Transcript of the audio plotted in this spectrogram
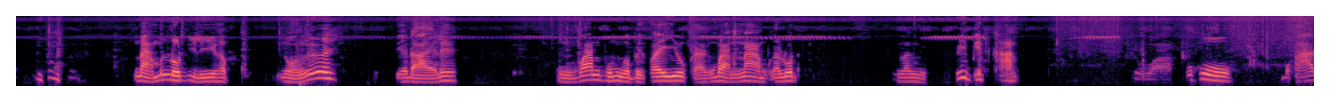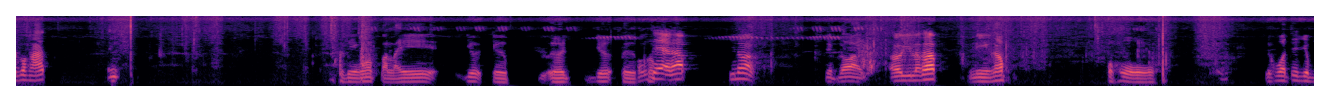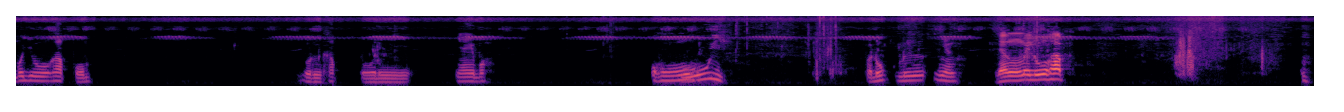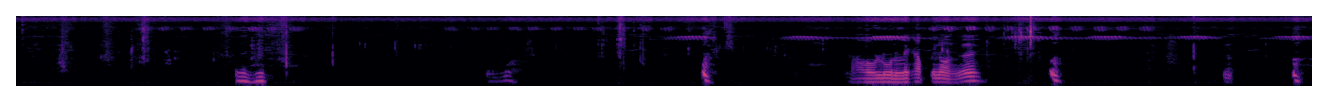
หนามันลดอีหลีครับ หน่วงเอ้ยเสียดายเลยหมู่บ้านผมก็ไปใส่อยู่กลางบ้านน้ำกับรถลังนี่เฮ้ยเป็ดขาดว้าโอ้โหบขาดบขาด แสดงว่าปลาไหลเยอะเจอเออเยอะเติบของครับแท้ครับ พี่น้องเรียบร้อย เอาอีกแล้วครับ นี่ครับ โอ้โหนึกว่าจะอยังบ่อยู่ครับ ผมบุญครับ ตัวนี้ใหญ่บ่โอ้โหยปลาดุกหรืออิหยัง ยังไม่รู้ครับ เราลุนเลยครับพี่น้องเอ้ย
